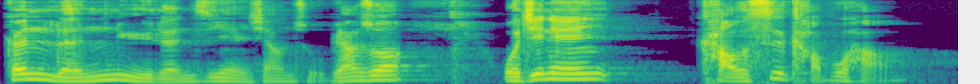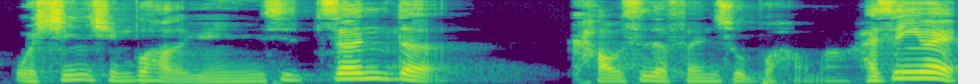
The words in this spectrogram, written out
跟人与人之间的相处。比方说，我今天考试考不好，我心情不好的原因是真的考试的分数不好吗？还是因为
